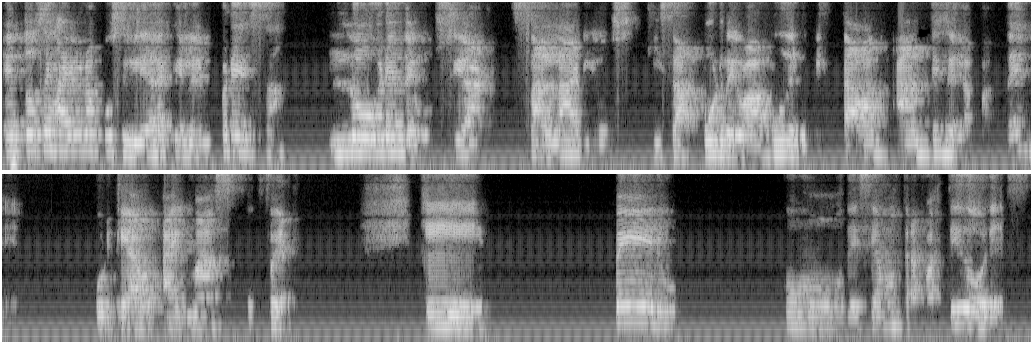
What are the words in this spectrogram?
Entonces hay una posibilidad de que la empresa logre negociar salarios quizás por debajo de lo que estaban antes de la pandemia, porque ha- hay más oferta. Eh, pero, como decíamos tras bastidores,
